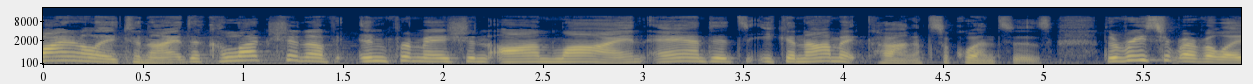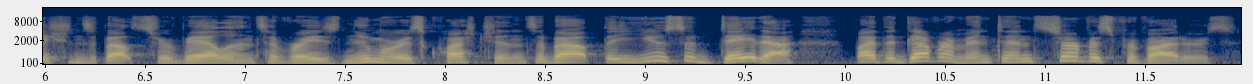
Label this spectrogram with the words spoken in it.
Finally, tonight, the collection of information online and its economic consequences. The recent revelations about surveillance have raised numerous questions about the use of data by the government and service providers.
